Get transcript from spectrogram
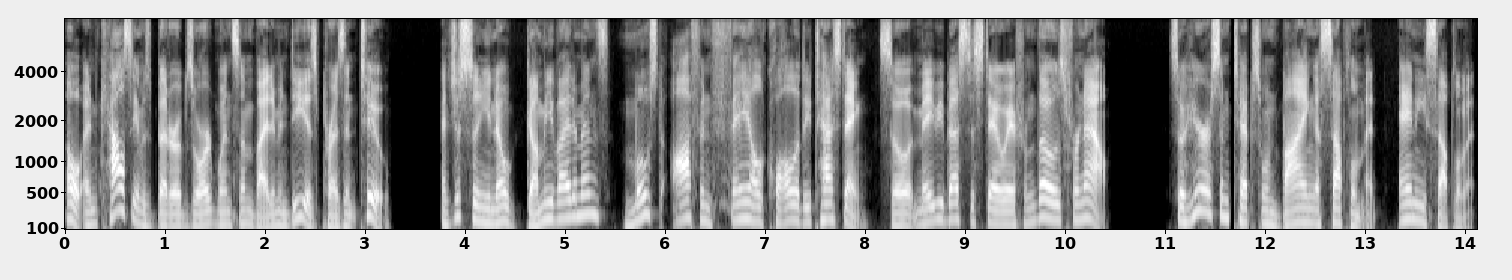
Oh, and calcium is better absorbed when some vitamin D is present too. And just so you know, gummy vitamins most often fail quality testing, so it may be best to stay away from those for now. So here are some tips when buying a supplement, any supplement.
